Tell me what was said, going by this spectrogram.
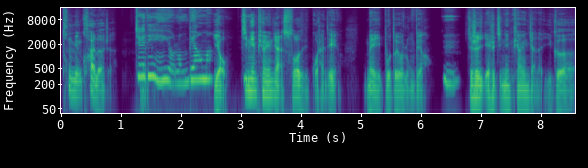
痛并快乐着。这个电影有龙标吗？有今年平遥影展所有的国产电影，每一部都有龙标，嗯，就是也是今年平遥影展的一个，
